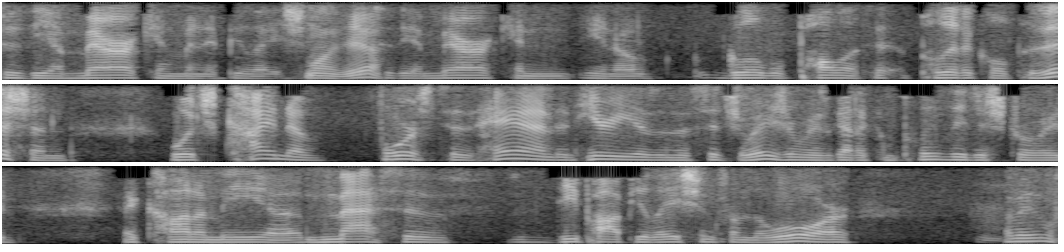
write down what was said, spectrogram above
to the American manipulation, well, yeah. to the American, you know, global politi- political position, which kind of forced his hand. And here he is in a situation where he's got a completely destroyed economy, a massive depopulation from the war. I mean,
